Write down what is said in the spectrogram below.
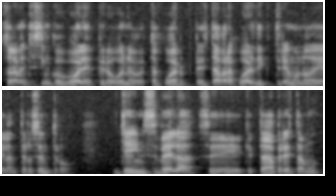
solamente 5 goles, pero bueno, está, jugar, está para jugar de extremo, no de delantero centro. James Vela, que está a préstamo.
